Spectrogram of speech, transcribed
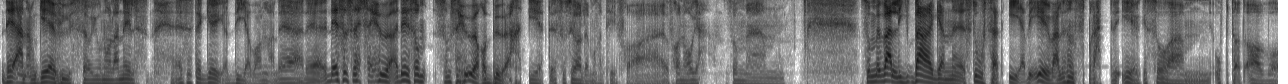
det NMG-huset og Jon Olav Nilsen, jeg synes det er gøy at de har vandla. Det, det, det, er, så, det er som, som seg og bør i et sosialdemokrati fra, fra Norge, som, eh, som vel Bergen stort sett er. Vi er jo veldig sånn spredt, vi er jo ikke så um, opptatt av å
